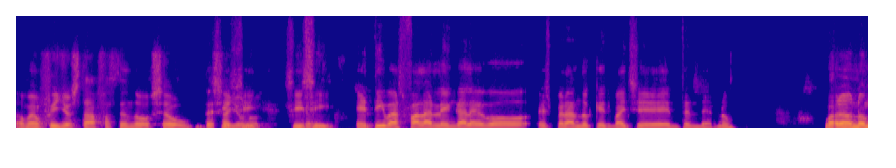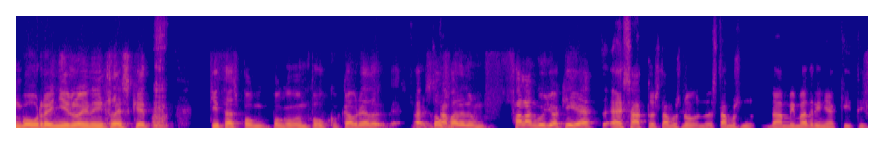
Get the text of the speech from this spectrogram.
O meu fillo está facendo o seu desayuno. Sí, sí, sí, sí. E ti vas falarle en galego esperando que vais entender, non? Bueno, non vou reñirlo en inglés, que quizás pon, pongo un pouco cabreado. Estou estamos, falando un falangullo aquí, eh? Exacto, estamos, no, estamos na mi madriña aquí, ti.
